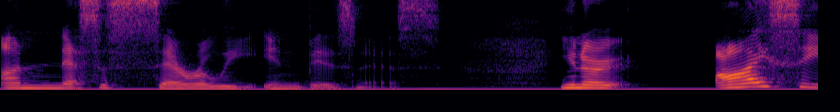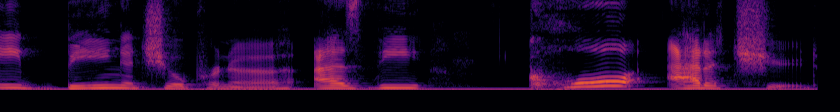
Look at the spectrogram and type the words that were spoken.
unnecessarily in business. You know, I see being a chillpreneur as the core attitude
